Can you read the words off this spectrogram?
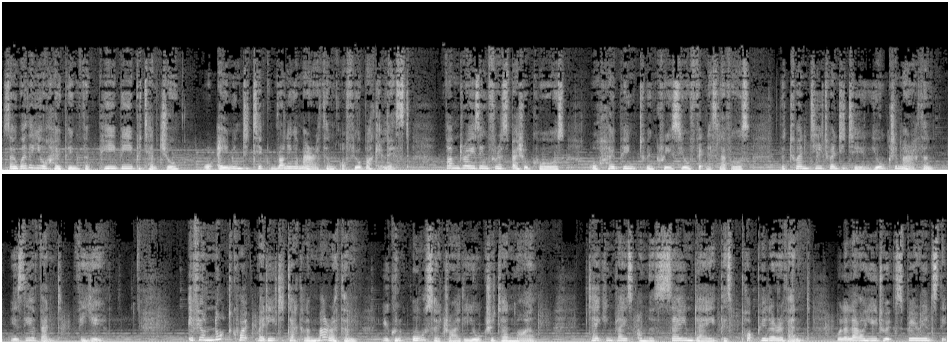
So, whether you're hoping for PB potential or aiming to tick running a marathon off your bucket list, fundraising for a special cause, or hoping to increase your fitness levels, the 2022 Yorkshire Marathon is the event for you. If you're not quite ready to tackle a marathon, you can also try the Yorkshire 10 Mile. Taking place on the same day, this popular event will allow you to experience the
